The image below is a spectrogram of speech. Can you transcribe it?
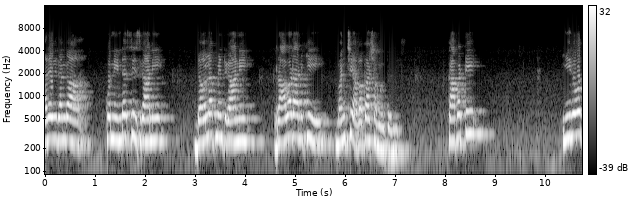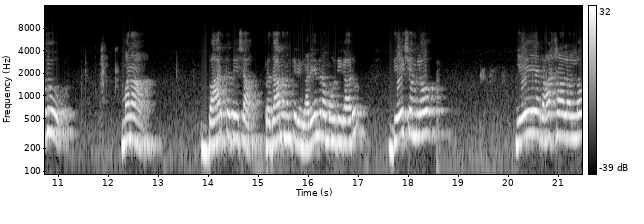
అదేవిధంగా కొన్ని ఇండస్ట్రీస్ కానీ డెవలప్మెంట్ కానీ రావడానికి మంచి అవకాశం ఉంటుంది. కాబట్టి ఈరోజు మన భారతదేశ ప్రధానమంత్రి నరేంద్ర మోదీ గారు దేశంలో ఏ ఏ రాష్ట్రాలలో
